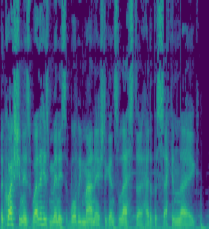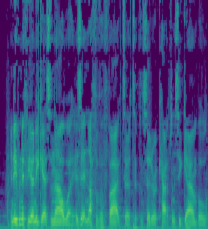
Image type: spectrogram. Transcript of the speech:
The question is whether his minutes will be managed against Leicester ahead of the second leg. And even if he only gets an hour, is it enough of a factor to consider a captaincy gamble?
